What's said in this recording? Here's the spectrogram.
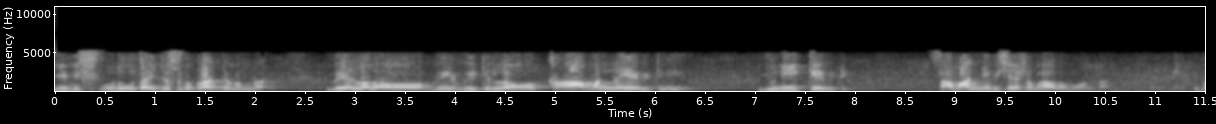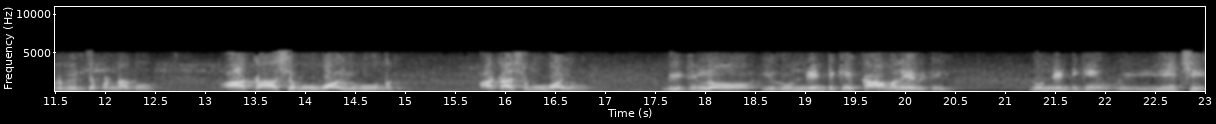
ఈ విశ్వడు తైజస్సుడు ప్రాజ్ఞం ఉన్నారు. వీళ్ళలో వీటిల్లో కామన్ ఏమిటి? యునీక్ ఏమిటి? సామాన్య విశేష భావము అంటారు. ఇప్పుడు మీరు చెప్పండి నాకు. ఆకాశము వాయువు ఉన్నది. ఆకాశము వాయువు. వీటిల్లో ఈ రెండింటికి కామన్ ఏమిటి? రెండింటికి ఈచ్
